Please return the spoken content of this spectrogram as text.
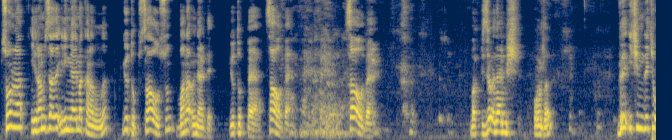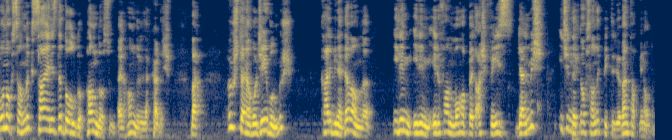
Sonra İhramizade İlim Yayma kanalını YouTube sağ olsun bana önerdi. YouTube be, sağ ol be. sağ ol be. Bak bizi önermiş oradan. Ve içimdeki o noksanlık sayenizde doldu. Hamdolsun. Elhamdülillah kardeşim. Bak üç tane hocayı bulmuş. Kalbine devamlı ilim, ilim, irfan, muhabbet, aşk, feyiz gelmiş. İçimdeki noksanlık bitti diyor. Ben tatmin oldum.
